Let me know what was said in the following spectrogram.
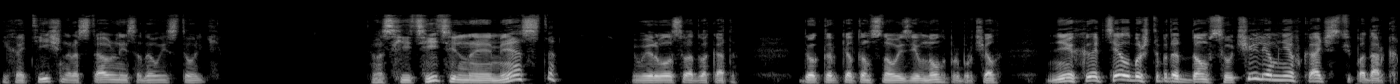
и хаотично расставленные садовые столики. «Восхитительное место!» — вырвалось у адвоката. Доктор Келтон снова зевнул и пробурчал — не хотел бы, чтобы этот дом всучили мне в качестве подарка.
